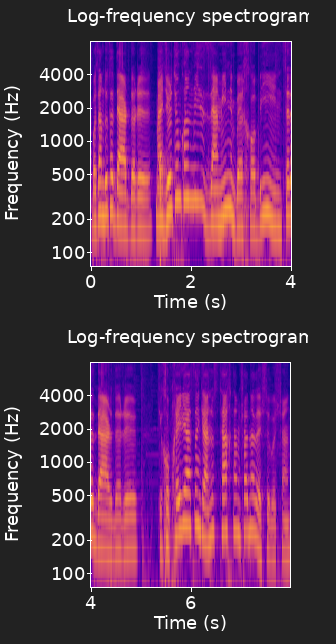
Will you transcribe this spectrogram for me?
بازم دو تا درد داره. مجبورتون کنن روی زمین بخوابین. سه تا درد داره که خب خیلی هستن که هنوز تخت هم شاید نداشته باشن.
